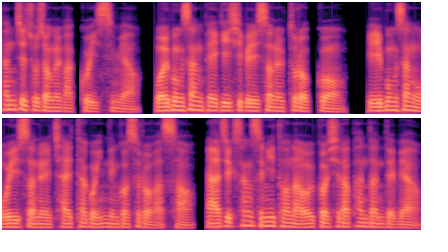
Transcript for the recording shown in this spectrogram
현재 조정을 받고 있으며 월봉상 121선을 뚫었고 일봉상 5일선을 잘 타고 있는 것으로 봐서 아직 상승이 더 나올 것이라 판단되며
